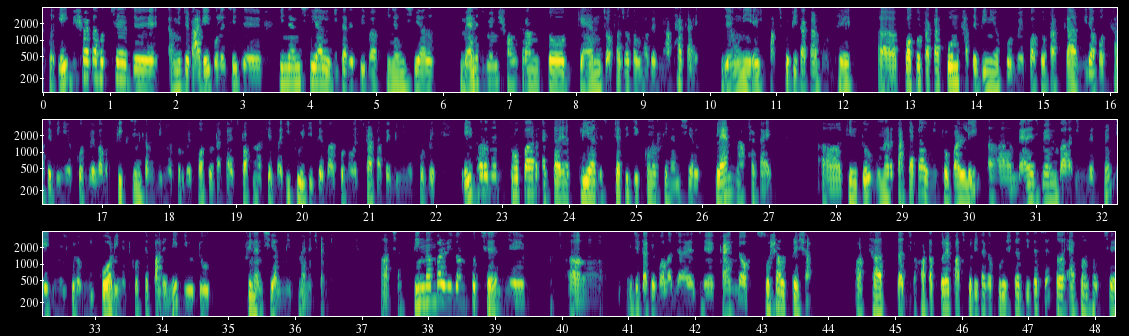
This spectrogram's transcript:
তো এই বিষয়টা হচ্ছে যে, আমি যেটা আগেই বলেছি যে ফিনান্সিয়াল লিটারেসি বা ফিনান্সিয়াল ম্যানেজমেন্ট সংক্রান্ত জ্ঞান যথাযথভাবে না থাকায় যে, উনি এই পাঁচ কোটি টাকার মধ্যে কত টাকা কোন খাতে বিনিয়োগ করবে, কত টাকা নিরাপদ খাতে বিনিয়োগ করবে বা ফিক্সড ইনকামে বিনিয়োগ করবে, কত টাকা স্টক মার্কেট বা ইকুইটিতে বা কোনো স্টার্টআপে বিনিয়োগ করবে, এই ধরনের প্রপার একটা ক্লিয়ার স্ট্র্যাটেজিক কোনো ফিনান্সিয়াল প্ল্যান না থাকায় কিন্তু উনার টাকাটা উনি প্রপারলি ম্যানেজমেন্ট বা ইনভেস্টমেন্ট এই জিনিসগুলো উনি কোঅর্ডিনেট করতে পারেননি ডিউ টু ফিনান্সিয়াল মিসম্যানেজমেন্ট আচ্ছা তিন নাম্বার রিজন হচ্ছে যে যেটাকে বলা যায় যে কাইন্ড অফ সোশ্যাল প্রেশার অর্থাৎ হঠাৎ করে পাঁচ কোটি টাকা পুরস্কার জিতেছে, তো এখন হচ্ছে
